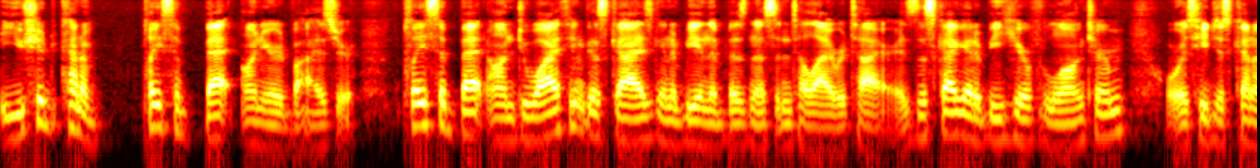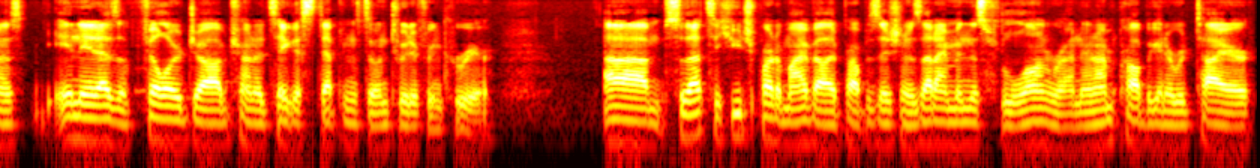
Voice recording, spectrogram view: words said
you should kind of place a bet on your advisor. Place a bet on do I think this guy is going to be in the business until I retire? Is this guy going to be here for the long term, or is he just kind of in it as a filler job trying to take a stepping stone to a different career? Um, so that's a huge part of my value proposition is that I'm in this for the long run, and I'm probably going to retire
